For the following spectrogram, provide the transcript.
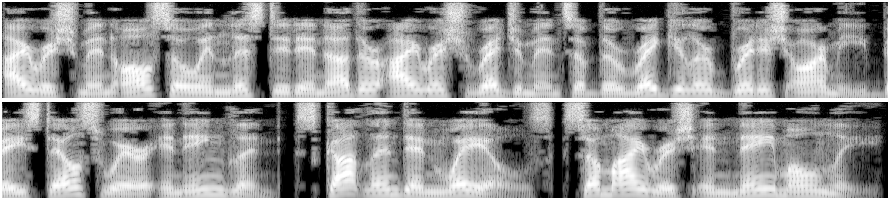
Irishmen also enlisted in other Irish regiments of the regular British Army based elsewhere in England, Scotland and Wales some Irish in name only.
